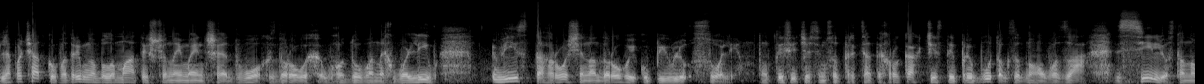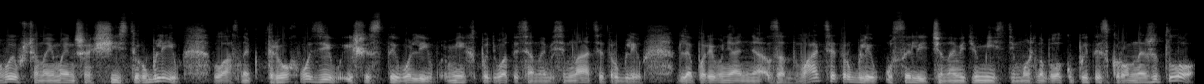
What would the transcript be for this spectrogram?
Для початку потрібно було мати щонайменше двох здорових вгодованих волів, віз та гроші на дорогу і купівлю солі. У 1730-х роках чистий прибуток з одного воза з сіллю становив щонайменше 6 рублів. Власник трьох возів і шести волів міг сподіватися на 18 рублів. Для порівняння за 20 рублів у селі чи навіть у місті можна було купити скромне житло.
